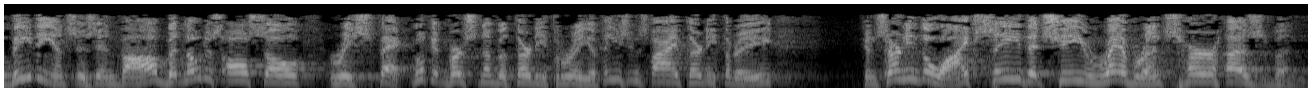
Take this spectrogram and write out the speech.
obedience is involved, but notice also respect. Look at verse number 33, Ephesians 5:33. Concerning the wife, see that she reverence her husband.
